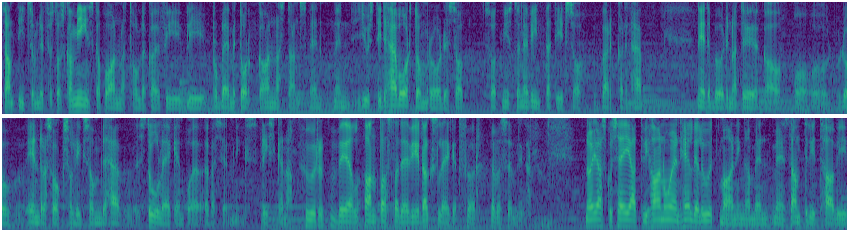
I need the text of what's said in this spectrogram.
samtidigt som det förstås kan minska på annat håll. Det kan ju bli problem med torka annanstans men, men just i det här vårt område så, så åtminstone vintertid så verkar den här nederbörden att öka och, och, och, då ändras också liksom det här storleken på översvämningsriskerna. Hur väl anpassade är vi i dagsläget för översvämningar? No, jag skulle säga att vi har nog en hel del utmaningar men, men samtidigt har vi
